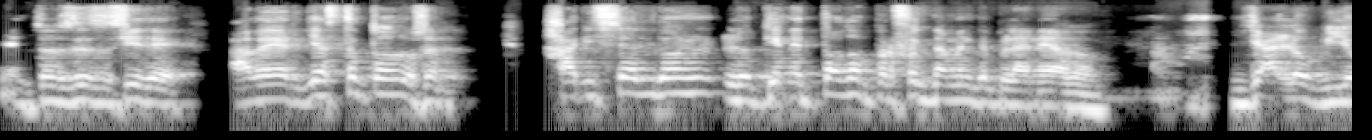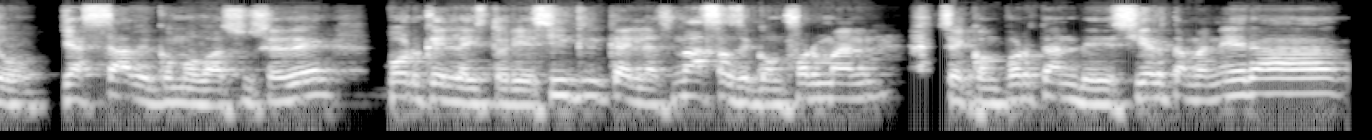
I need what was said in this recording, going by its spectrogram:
Entonces así de, a ver, ya está todo, o sea, Harry Seldon lo tiene todo perfectamente planeado. Ya lo vio, ya sabe cómo va a suceder, porque la historia es cíclica y las masas se conforman, se comportan de cierta manera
